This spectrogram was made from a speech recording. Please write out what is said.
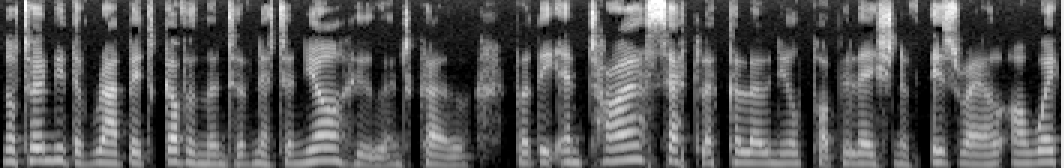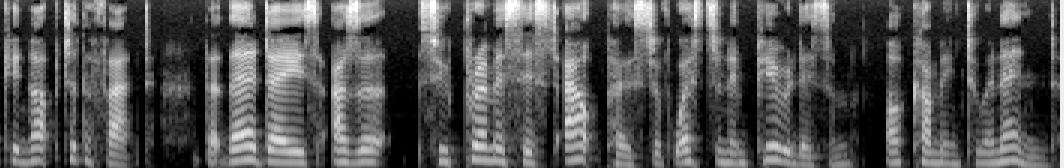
Not only the rabid government of Netanyahu and co., but the entire settler colonial population of Israel are waking up to the fact that their days as a supremacist outpost of Western imperialism are coming to an end.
